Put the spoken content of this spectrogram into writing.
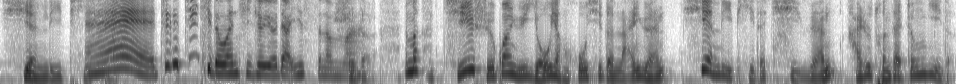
线粒体的。哎，这个具体的问题就有点意思了嘛。是，的，那么其实关于有氧呼吸的来源、线粒体的起源还是存在争议的。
